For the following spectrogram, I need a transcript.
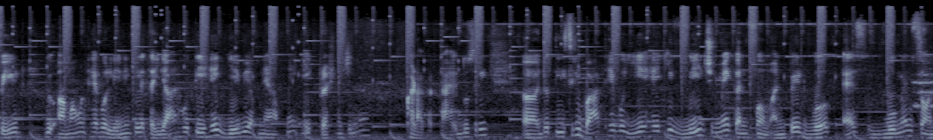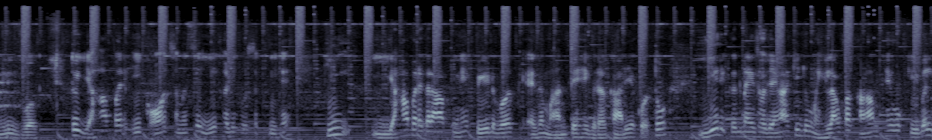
पेड जो अमाउंट है, वो लेने के लिए तैयार होती है? ये भी अपने आप में एक प्रश्न चिन्ह खड़ा करता है। दूसरी जो तीसरी बात है, वो ये है कि वेज में confirm unpaid work as women's only work तो यहाँ पर एक और समस्या ये खड़ी हो सकती है कि यहाँ पर अगर आप इन्हें पेड वर्क एज ए मानते हैं गृह कार्य को तो ये रिकग्नाइज हो जाएगा कि जो महिलाओं का काम है वो केवल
